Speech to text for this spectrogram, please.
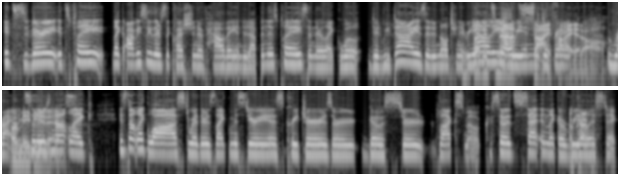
It's very it's play like obviously there's the question of how they ended up in this place, and they're like, well, did we die? Is it an alternate reality? but it's not Are we in sci-fi a different at all. right? Or maybe so there's not like it's not like Lost where there's like mysterious creatures or ghosts or black smoke. So it's set in like a Okay. realistic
